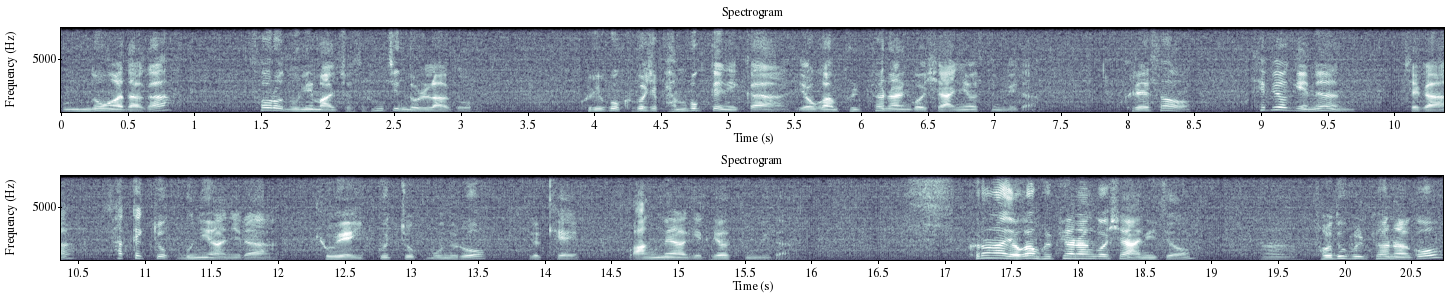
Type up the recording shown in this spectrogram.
운동하다가 서로 눈이 마주쳐서 흠칫 놀라고 그리고 그것이 반복되니까 여간 불편한 것이 아니었습니다. 그래서 새벽에는 제가 사택 쪽 문이 아니라 교회 입구 쪽 문으로 이렇게 왕래하게 되었습니다. 그러나 여간 불편한 것이 아니죠. 어, 저도 불편하고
